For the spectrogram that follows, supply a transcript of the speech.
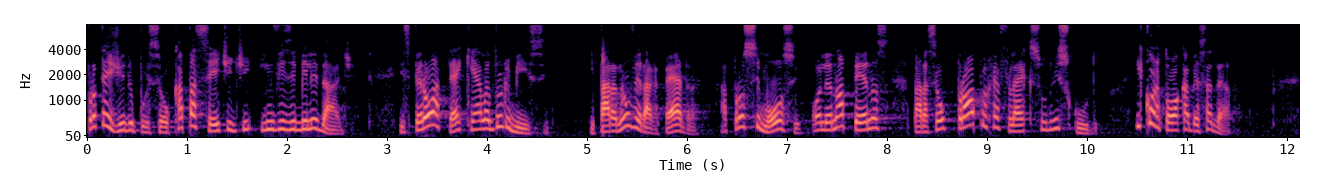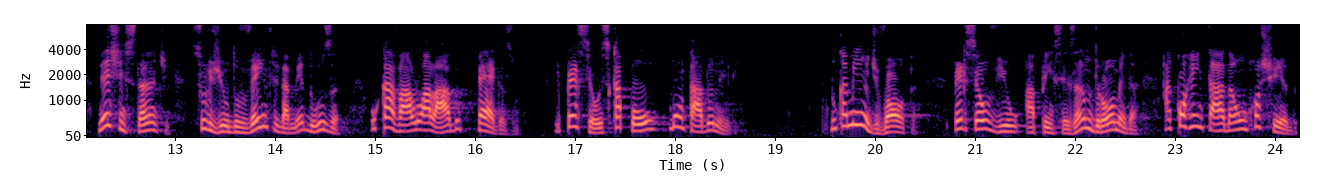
protegido por seu capacete de invisibilidade. Esperou até que ela dormisse, e para não virar pedra, aproximou-se, olhando apenas para seu próprio reflexo no escudo, e cortou a cabeça dela. Neste instante, surgiu do ventre da Medusa o cavalo alado Pégaso, e Perseu escapou montado nele. No caminho de volta, Perseu viu a princesa Andrômeda acorrentada a um rochedo,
